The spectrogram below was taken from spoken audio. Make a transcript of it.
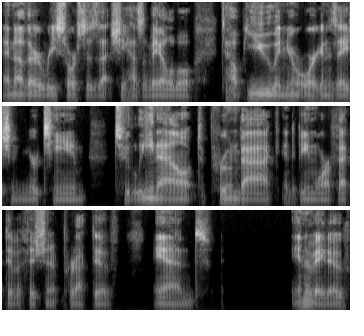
and other resources that she has available to help you and your organization your team to lean out, to prune back, and to be more effective, efficient, productive, and innovative.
